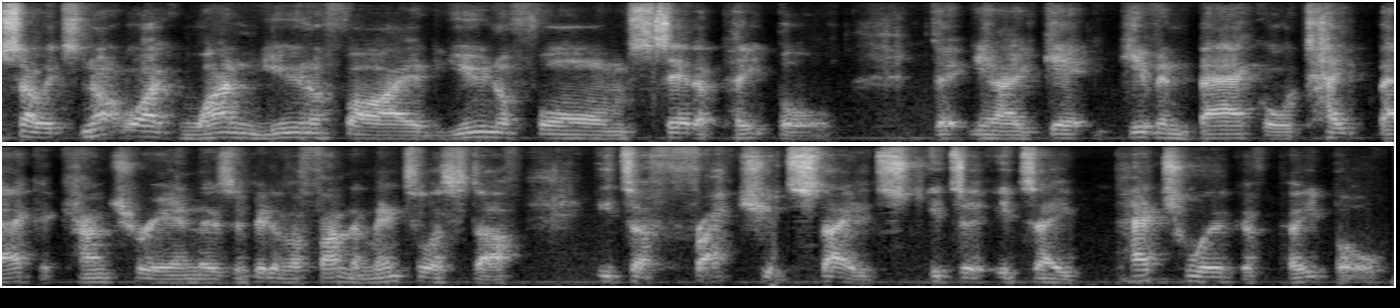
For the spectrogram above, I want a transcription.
So it's not like one unified, uniform set of people that you know get given back or take back a country and there's a bit of a fundamentalist stuff. It's a fractured state. It's it's a it's a patchwork of people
